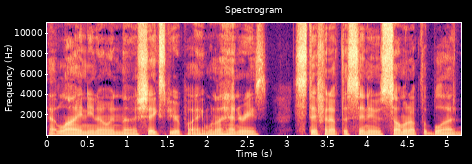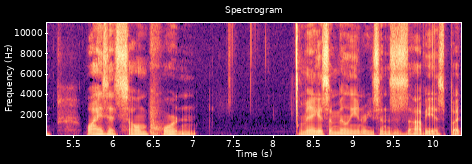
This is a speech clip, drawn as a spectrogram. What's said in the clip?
that line, you know, in the Shakespeare play, one of the Henrys, stiffen up the sinews, summon up the blood. Why is that so important? I mean, I guess a million reasons is obvious, but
